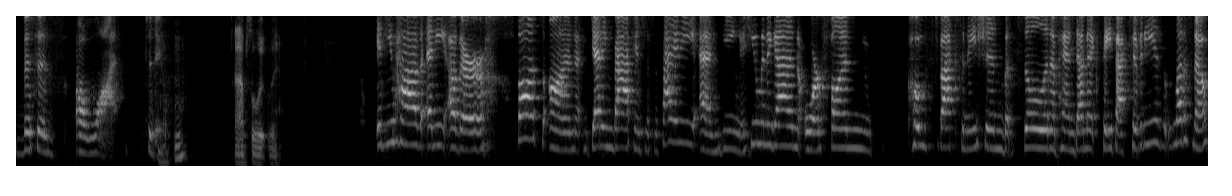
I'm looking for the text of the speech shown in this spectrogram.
this is a lot to do. Mm-hmm. Absolutely. If you have any other thoughts on getting back into society and being a human again or fun post vaccination but still in a pandemic safe activities let us know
